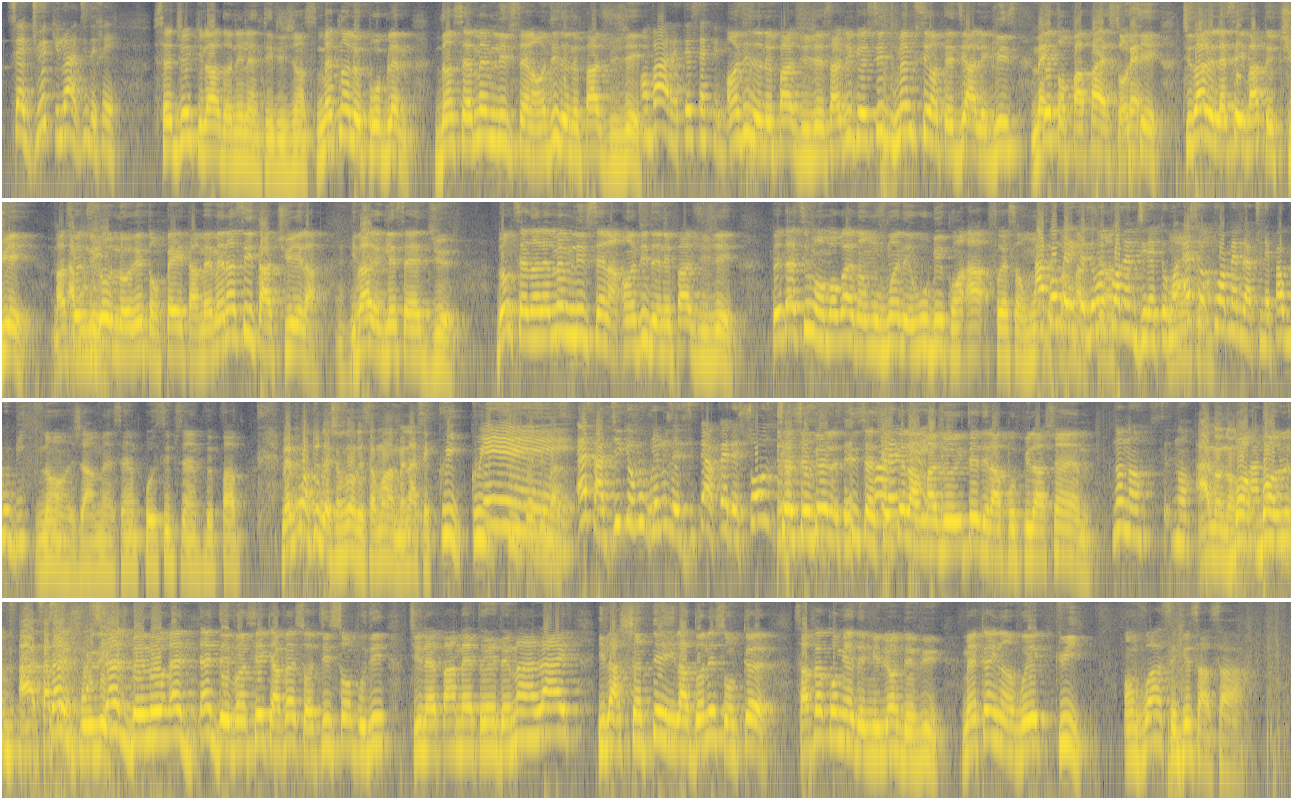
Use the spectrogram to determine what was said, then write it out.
c'est Dieu qui leur a dit de faire. C'est Dieu qui leur a donné l'intelligence. Maintenant, le problème, dans ces mêmes livres saints, on dit de ne pas juger. On va arrêter cette émission. On dit de ne pas juger. Ça veut dire que si, même si on te dit à l'église Mais- que ton papa est sorcier, tu dois le laisser, il va te tuer. Parce que tu dois honorer ton père et ta mère. Maintenant, s'il t'a tué là, il va régler c'est Dieu. Donc, c'est dans les mêmes livres saints là, on dit de ne pas juger. Peut-être si mon est dans le mouvement des Woubi, qu'on a frère sans moi. Ah bon, pas mais ma il te demande toi-même directement. Est-ce que toi-même là, tu n'es pas Woubi Non, jamais. C'est impossible, c'est impépable. Mais pourquoi toutes les chansons récemment maintenant c'est quick, quick, quick, Elle s'est dit que vous voulez nous inciter à faire des choses? C'est ce que, si c'est ce que la majorité de la population aime. Non, non, non. Ah non, non. Bon, Ah, bon, non. Ah, ça, c'est imposé. Serge Beno, un, un dévancier qui avait sorti son pour dire Tu n'es pas maître de ma life. Il a chanté, il a donné son cœur. Ça fait combien de millions de vues? Mais quand il a envoyé cuit, on voit ce que ça ça.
